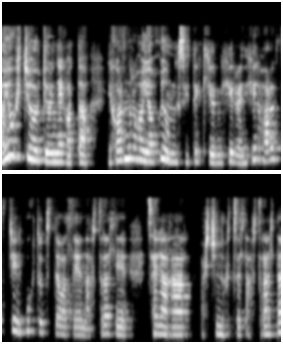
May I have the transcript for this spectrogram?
оюун хичийн хувьд ер нь яг одоо эх орн руугаа явахын өмнөх сэтгэл ер нь хэр байна? Хэр хорогдож ийн хүүхдүүдтэй бол энэ Австралийн цаг агаар орчин нөхцөлд Австралда.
